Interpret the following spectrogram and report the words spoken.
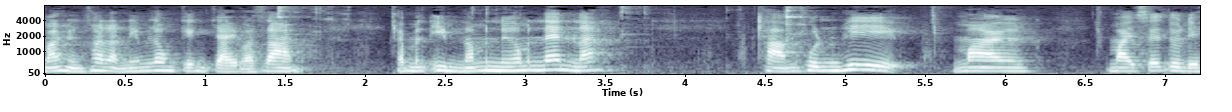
มาถึงขนาดนี้ไม่ต้องเกรงใจมาซ่าน แต่มันอิ่มนะมันเนื้อมันแน่นนะ ถามคุณพี่มายมายเซตดูดิ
